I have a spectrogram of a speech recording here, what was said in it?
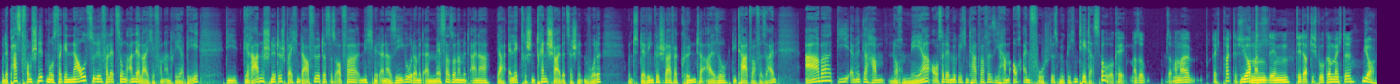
Und der passt vom Schnittmuster genau zu den Verletzungen an der Leiche von Andrea B. Die geraden Schnitte sprechen dafür, dass das Opfer nicht mit einer Säge oder mit einem Messer, sondern mit einer ja, elektrischen Trennscheibe zerschnitten wurde. Und der Winkelschleifer könnte also die Tatwaffe sein. Aber die Ermittler haben noch mehr außer der möglichen Tatwaffe. Sie haben auch ein Foto des möglichen Täters. Oh, okay. Also sagen wir mal, recht praktisch, ja. wenn man dem Täter auf die Spur kommen möchte. Ja,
